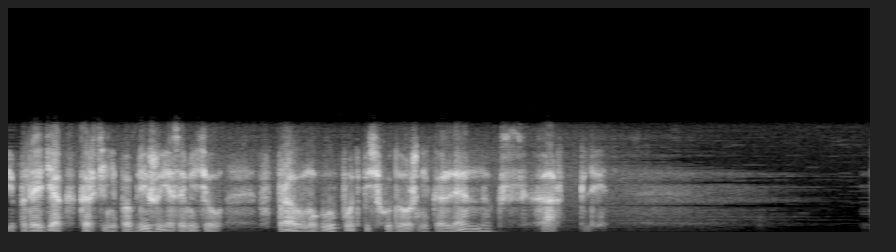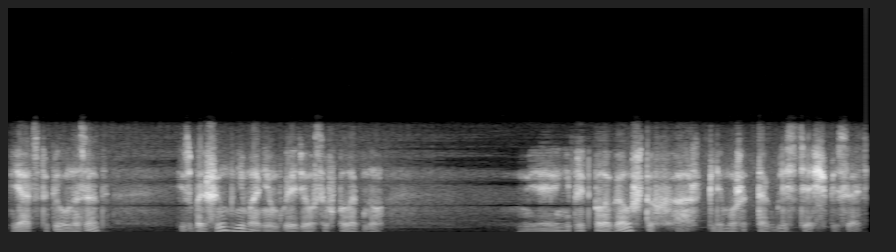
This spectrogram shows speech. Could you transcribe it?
И, подойдя к картине поближе, я заметил в правом углу подпись художника Леннокс Хартли. Я отступил назад и с большим вниманием вгляделся в полотно. Я не предполагал, что Хартли может так блестяще писать.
